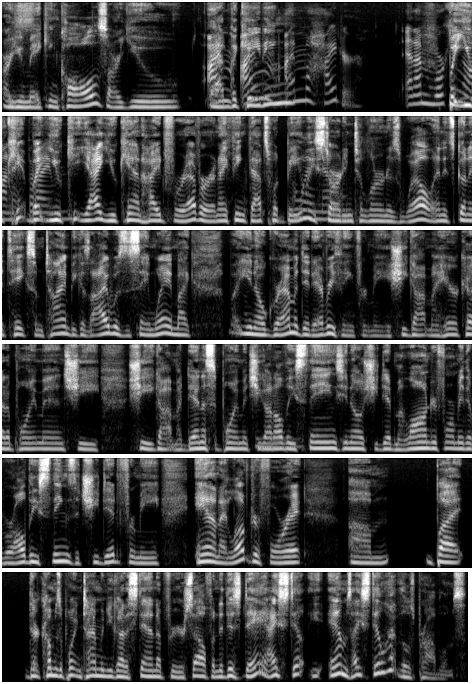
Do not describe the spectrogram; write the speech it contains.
Are you making calls? Are you I'm, advocating? I'm, I'm a hider, and I'm working. but you on can't. It, but you I'm- can, yeah, you can't hide forever. And I think that's what Bailey's know. starting to learn as well. And it's going to take some time because I was the same way. My, you know, Grandma did everything for me. She got my haircut appointments. She she got my dentist appointment. She got Mm-hmm. all these things. You know, she did my laundry for me. There were all these things that she did for me, and I loved her for it. Um, but there comes a point in time when you got to stand up for yourself. And to this day, I still, Ems, I still have those problems.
